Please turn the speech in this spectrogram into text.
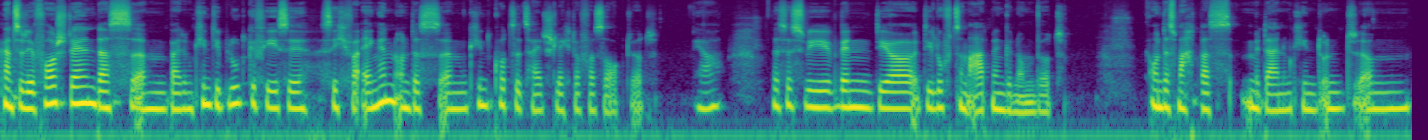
kannst du dir vorstellen, dass ähm, bei dem Kind die Blutgefäße sich verengen und das ähm, Kind kurze Zeit schlechter versorgt wird. Ja, das ist wie wenn dir die Luft zum Atmen genommen wird. Und das macht was mit deinem Kind. Und ähm,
